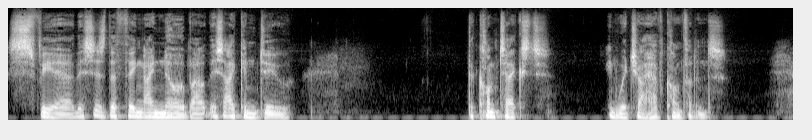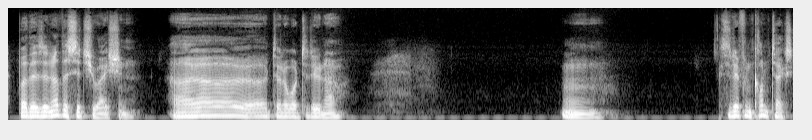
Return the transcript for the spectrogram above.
sphere. This is the thing I know about. This I can do. The context in which I have confidence. But there's another situation. Uh, I don't know what to do now. Hmm. It's a different context.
